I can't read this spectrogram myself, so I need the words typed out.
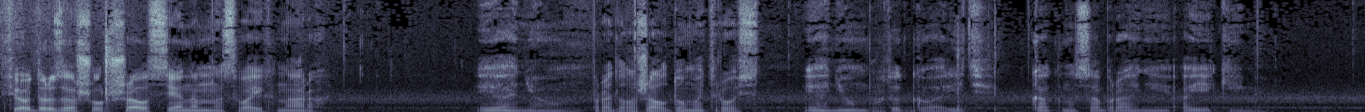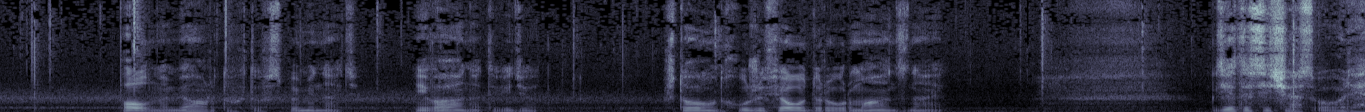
Федор зашуршал сеном на своих нарах. И о нем, продолжал думать Росин, и о нем будут говорить, как на собрании о Якиме. Полно мертвых-то вспоминать. Иван это ведет. Что он хуже Федора Урман знает. Где-то сейчас Оля.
